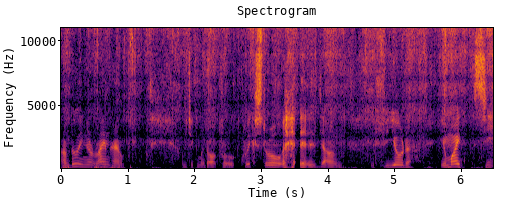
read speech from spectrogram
I'm doing it right now. I'm taking my dog for a quick stroll down the field. You might see,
